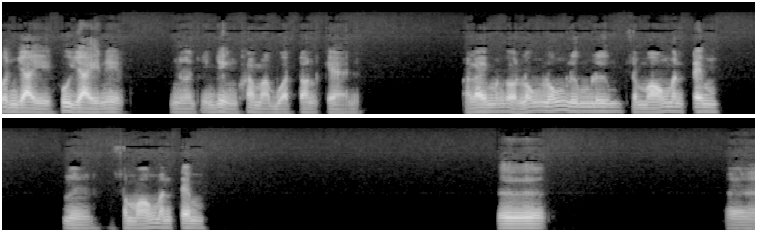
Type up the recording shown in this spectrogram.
คนใหญ่ผู้ใหญ่นี่ยิ่งเข้ามาบวชตอนแก่เนี่ย อะไรมันก็หลงหลงลืมลืมสมองมันเต็มนี่สมองมันเต็ม คือเออ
